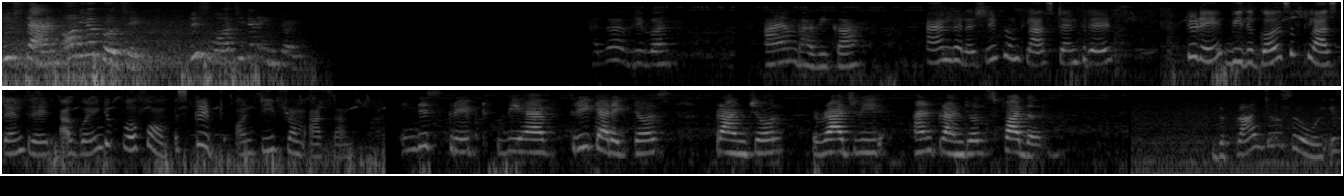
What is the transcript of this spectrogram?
to stand on your project. Please watch it and enjoy it. Hello everyone, I am Bhavika. I am Dhanashri from class 10th grade. Today, we the girls of class 10th grade are going to perform a script on tea from Assam. In this script, we have three characters Pranjol, Rajveer, and Pranjol's father. The Pranjol's role is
